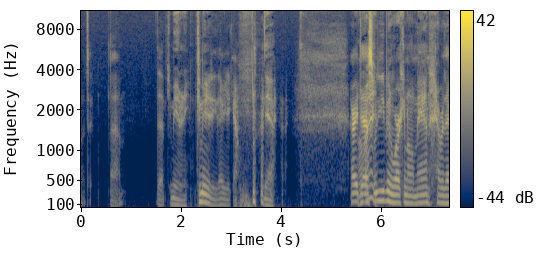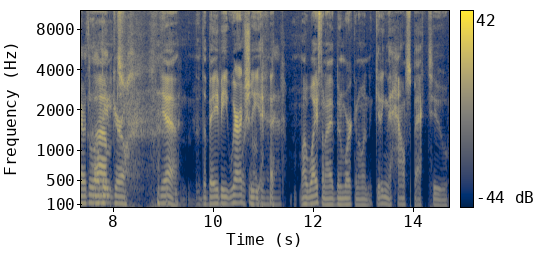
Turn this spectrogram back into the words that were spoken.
what's it? Um, the Community. community. There you go. Yeah. All right, Des, right. what have you been working on, man? Over there with the little Um, baby girl. Yeah. The baby. We're actually. my wife and I have been working on getting the house back to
